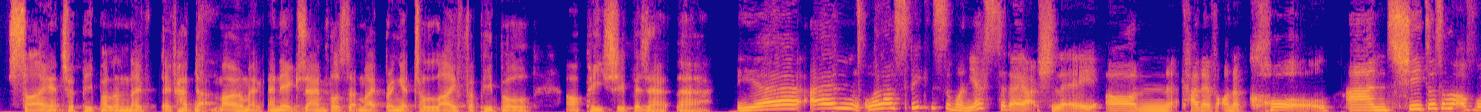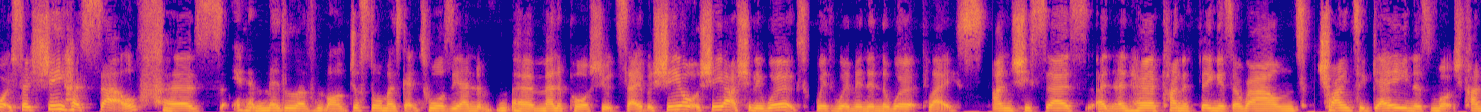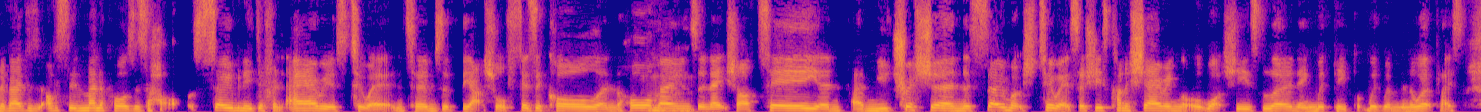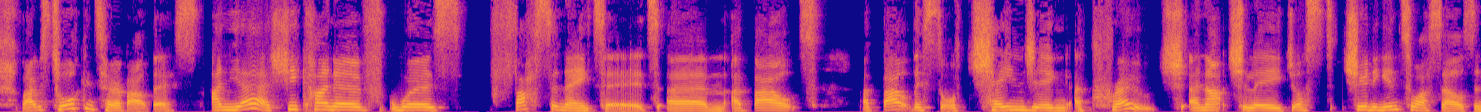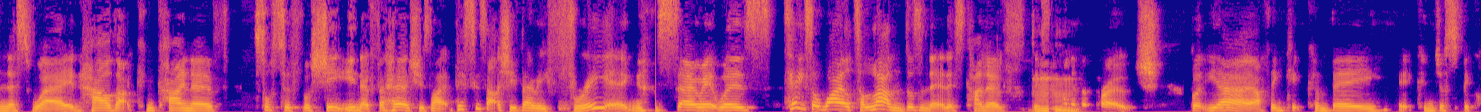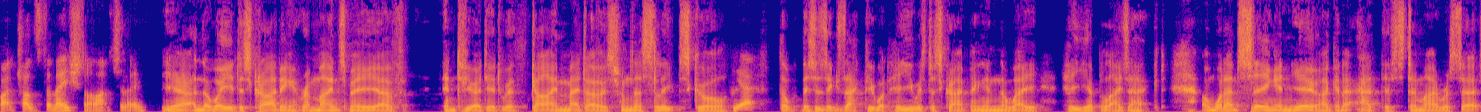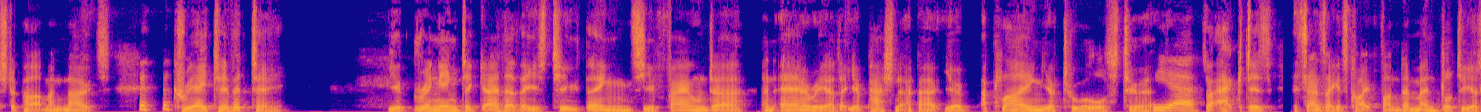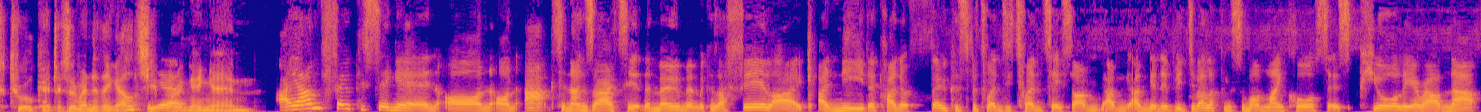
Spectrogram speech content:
science with people and they've they've had that moment. Any examples that might bring it to life for people, our Pea Soupers out there? Yeah. Um, well, I was speaking to someone yesterday actually on kind of on a call, and she does a lot of work. So she herself is in the middle of, well, just almost getting towards the end of her menopause, she would say. But she she actually works with women in the workplace, and she says, and, and her kind of thing is around trying to gain as much kind of evidence. Obviously, menopause is so many different areas to it in terms of the actual physical and hormones mm. and HRT and, and nutrition. There's so much to it. So she's kind of sharing what she's learning with people, with women in the workplace. But I was talking to her about this, and yeah, she kind of was fascinated um, about about this sort of changing approach and actually just tuning into ourselves in this way and how that can kind of sort of well she you know for her she's like this is actually very freeing. So it was takes a while to land doesn't it this kind of this mm. kind of approach? But yeah i think it can be it can just be quite transformational actually. Yeah and the way you're describing it reminds me of interview I did with Guy Meadows from the Sleep School. Yeah. So this is exactly what he was describing in the way he applies ACT. And what I'm seeing in you, I'm going to add this to my research department notes creativity. You're bringing together these two things. You've found uh, an area that you're passionate about. You're applying your tools to it. Yeah. So ACT is, it sounds like it's quite fundamental to your toolkit. Is there anything else you're yeah. bringing in? I am focusing in on on ACT and anxiety at the moment because I feel like I need a kind of focus for 2020. So I'm I'm, I'm going to be developing some online courses purely around that.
